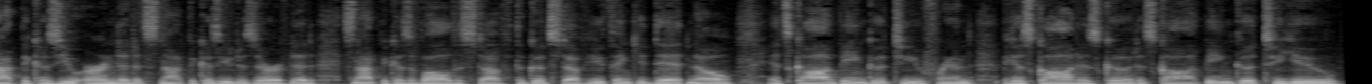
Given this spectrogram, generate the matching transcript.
not because you earned it. It's not because you deserved it. It's not because of all the stuff, the good stuff you think you did. No, it's God being good to you, friend, because God is good. It's God being good to you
